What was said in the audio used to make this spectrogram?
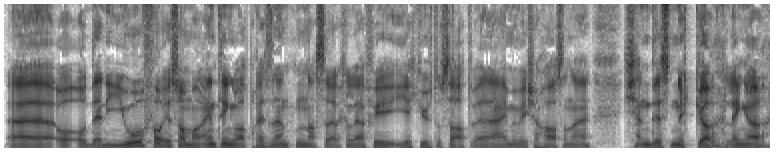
Eh, og, og, det de gjorde forrige sommer En ting var at presidenten Nasser El-Khalefi gikk ut og sa at vi, nei, vi vil ikke ha sånne kjendisnykker lenger.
